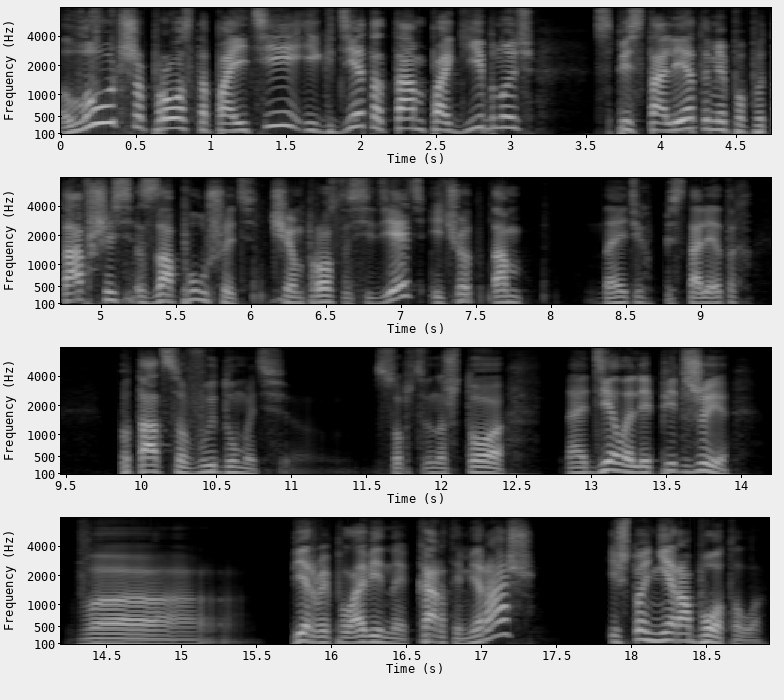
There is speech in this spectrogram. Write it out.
Лучше просто пойти и где-то там погибнуть с пистолетами, попытавшись запушить, чем просто сидеть и что-то там на этих пистолетах пытаться выдумать. Собственно, что э, делали PG в первой половины карты Мираж, и что не работало.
